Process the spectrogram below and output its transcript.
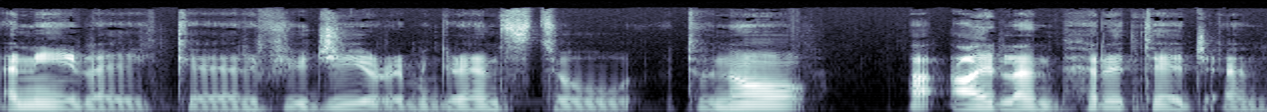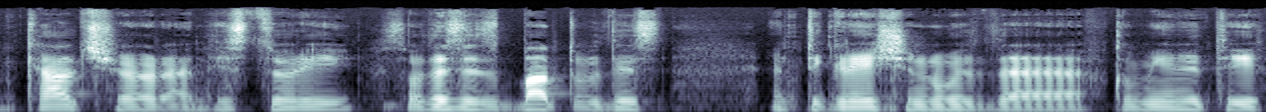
any like uh, refugee or immigrants to to know Ireland heritage and culture and history. So this is part of this integration with the community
